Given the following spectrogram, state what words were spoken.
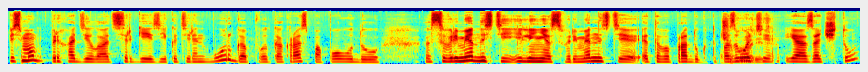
письмо приходило от Сергея из Екатеринбурга вот как раз по поводу современности или несовременности этого продукта. Что Позвольте, говорит? я зачту.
